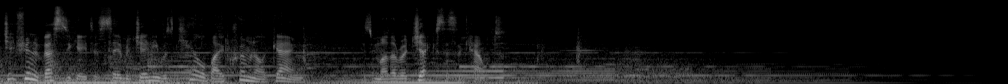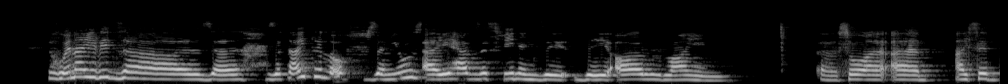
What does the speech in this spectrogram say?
Egyptian investigators say Regeni was killed by a criminal gang. His mother rejects this account. When I read the, the the title of the news, I have this feeling they they are lying. Uh, so I, I I said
